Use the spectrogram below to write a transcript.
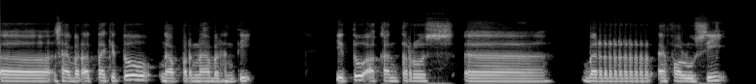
uh, cyber attack itu nggak pernah berhenti. Itu akan terus uh, berevolusi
